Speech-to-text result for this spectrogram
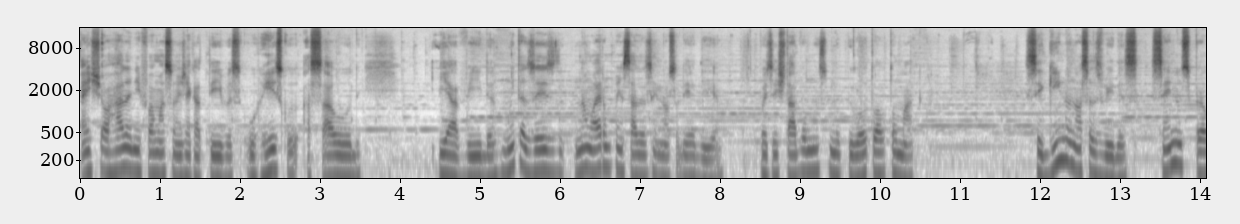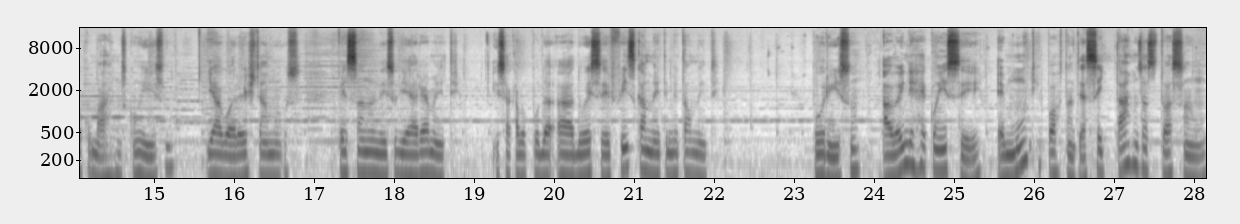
A enxurrada de informações negativas, o risco à saúde e à vida muitas vezes não eram pensadas em nosso dia a dia, pois estávamos no piloto automático, seguindo nossas vidas sem nos preocuparmos com isso, e agora estamos pensando nisso diariamente. Isso acaba por adoecer fisicamente e mentalmente. Por isso, além de reconhecer, é muito importante aceitarmos a situação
